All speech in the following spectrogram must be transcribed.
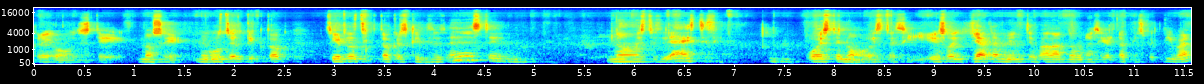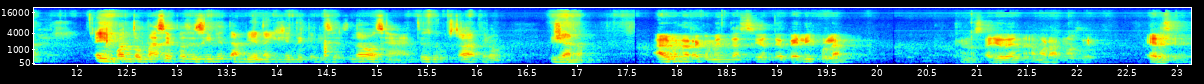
creo, este, no sé, me gusta el TikTok, ciertos TikTokers que dices, eh, este, no, este, ah, este sí, o este no, este sí. Eso ya también te va dando una cierta perspectiva. E en cuanto más sepas de cine, también hay gente que dices, no, o sea, antes me gustaba, pero ya no. ¿Alguna recomendación de película que nos ayude a enamorarnos de el cine?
